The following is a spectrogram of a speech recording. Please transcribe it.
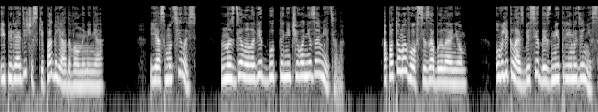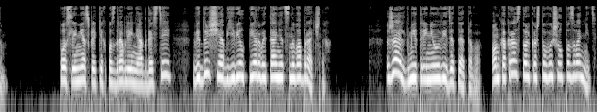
и периодически поглядывал на меня. Я смутилась, но сделала вид, будто ничего не заметила. А потом и вовсе забыла о нем — увлеклась беседой с Дмитрием и Денисом. После нескольких поздравлений от гостей ведущий объявил первый танец новобрачных. Жаль, Дмитрий не увидит этого, он как раз только что вышел позвонить.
